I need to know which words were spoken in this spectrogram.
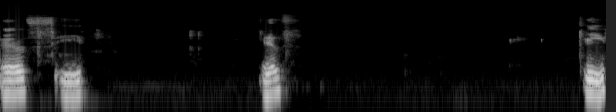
Else if else if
